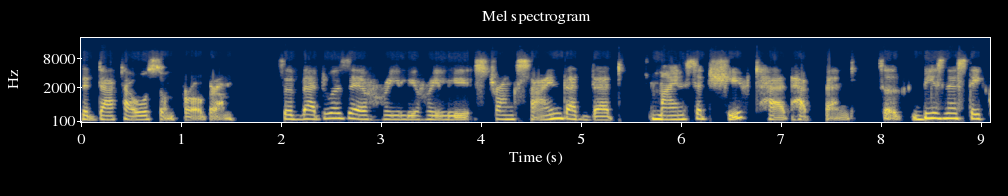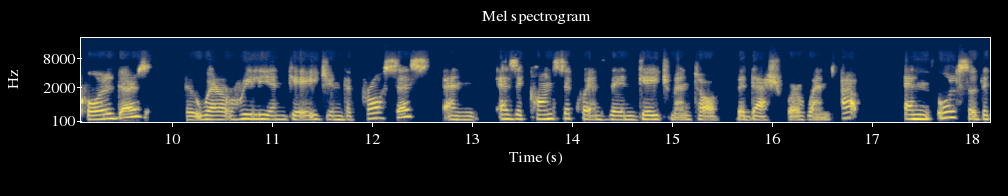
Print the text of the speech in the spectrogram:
the data awesome program. So that was a really, really strong sign that that mindset shift had happened. So business stakeholders were really engaged in the process. And as a consequence, the engagement of the dashboard went up. And also the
